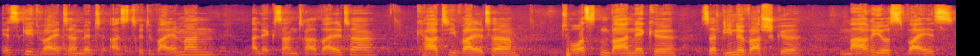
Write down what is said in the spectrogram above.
Es geht weiter mit Astrid Wallmann, Alexandra Walter, Kati Walter, Thorsten Warnecke, Sabine Waschke, Marius Weiß,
